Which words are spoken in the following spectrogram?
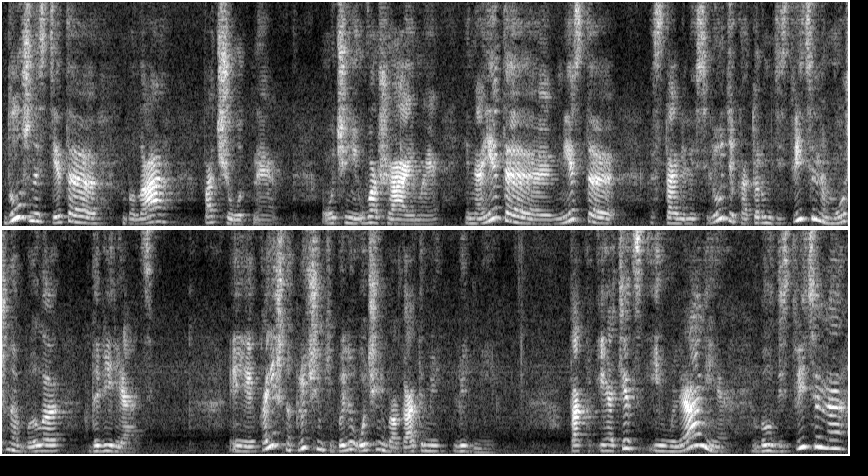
Должность эта была почетная, очень уважаемая, и на это место ставились люди, которым действительно можно было доверять. И, конечно, ключники были очень богатыми людьми. Так и отец Иуляния был действительно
